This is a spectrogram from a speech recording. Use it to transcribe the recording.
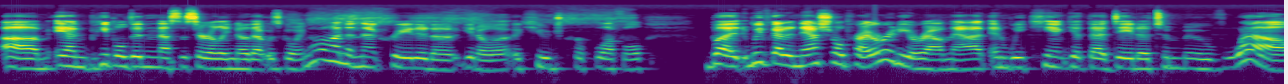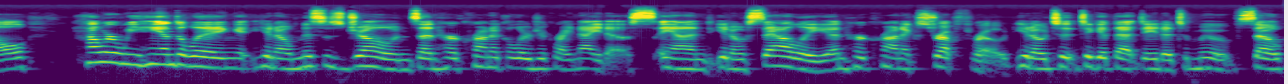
Um, and people didn't necessarily know that was going on, and that created a you know a, a huge kerfluffle. But we've got a national priority around that, and we can't get that data to move well how are we handling you know mrs jones and her chronic allergic rhinitis and you know sally and her chronic strep throat you know to, to get that data to move? So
